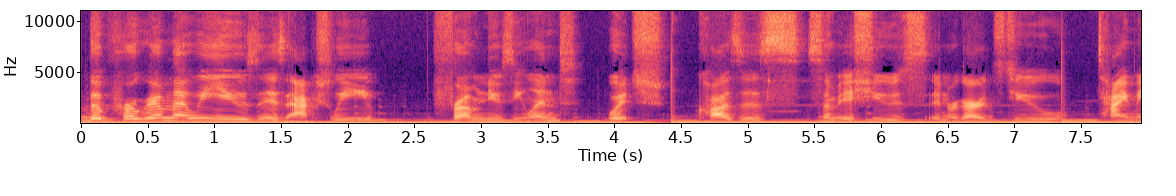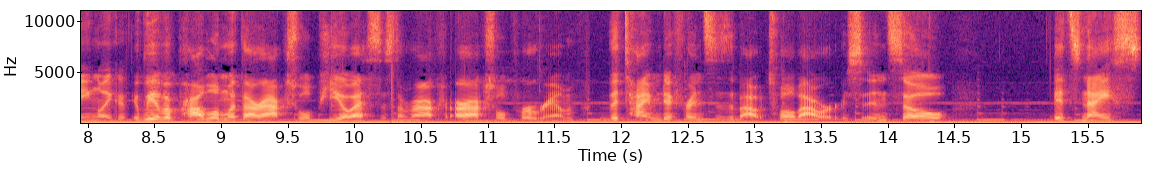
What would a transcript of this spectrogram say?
The program that we use is actually from New Zealand, which causes some issues in regards to timing. Like if we have a problem with our actual POS system, our, our actual program, the time difference is about 12 hours. And so it's nice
